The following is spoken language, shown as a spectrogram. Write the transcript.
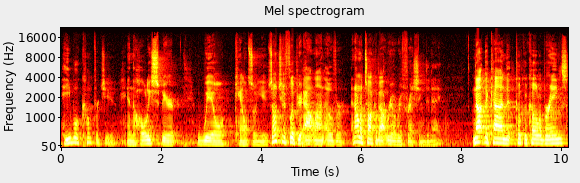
He will comfort you and the Holy Spirit will counsel you. So I want you to flip your outline over, and I want to talk about real refreshing today. Not the kind that Coca Cola brings,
